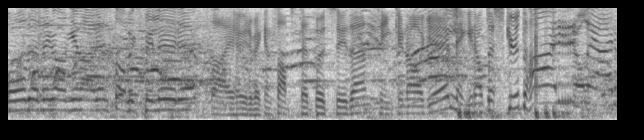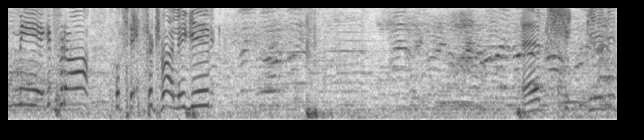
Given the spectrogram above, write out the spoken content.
Og denne gangen er det en Stabæk-spiller. Så er høyrebekken Samsted på utsiden. Sinkernagel legger av til skudd her, og det er meget bra! Og treffer tverrligger. Et skikkelig.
